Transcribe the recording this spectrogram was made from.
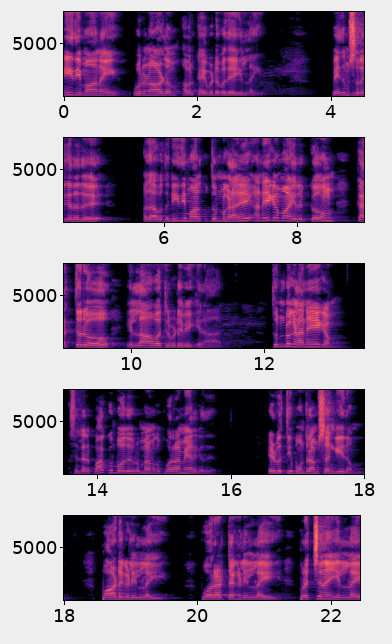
நீதிமானை ஒரு நாளும் அவர் கைவிடுவதே இல்லை. வேதம் சொல்லுகிறது அதாவது நீதிமான துன்பங்கள் அநே அநேகமாக இருக்கும் கர்த்தரோ எல்லாவற்றையும் விடுவிக்கிறார். துன்பங்கள் அநேகம். சிலர் பார்க்கும்போது ரொம்ப நமக்கு பொறாமையாக இருக்குது. எழுபத்தி மூன்றாம் சங்கீதம் பாடுகள் இல்லை போராட்டங்கள் இல்லை பிரச்சனை இல்லை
